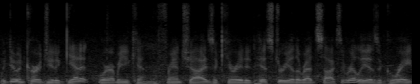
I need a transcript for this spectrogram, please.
we do encourage you to get it wherever you can. The franchise, a curated history of the Red Sox. It really is a great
